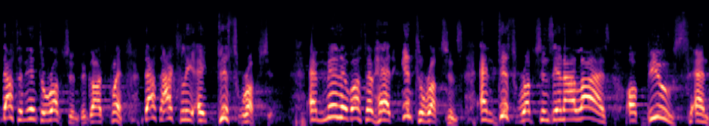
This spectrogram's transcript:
that's an interruption to God's plan. That's actually a disruption. And many of us have had interruptions and disruptions in our lives, abuse and,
